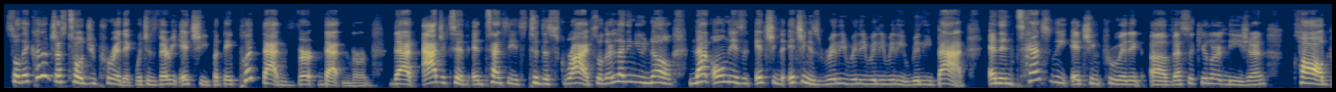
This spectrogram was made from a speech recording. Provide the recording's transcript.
So they could have just told you pruritic, which is very itchy, but they put that ver- that verb, that adjective intensity it's to describe. So they're letting you know not only is it itching, the itching is really, really, really, really, really bad. An intensely itching pruritic uh, vesicular lesion called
